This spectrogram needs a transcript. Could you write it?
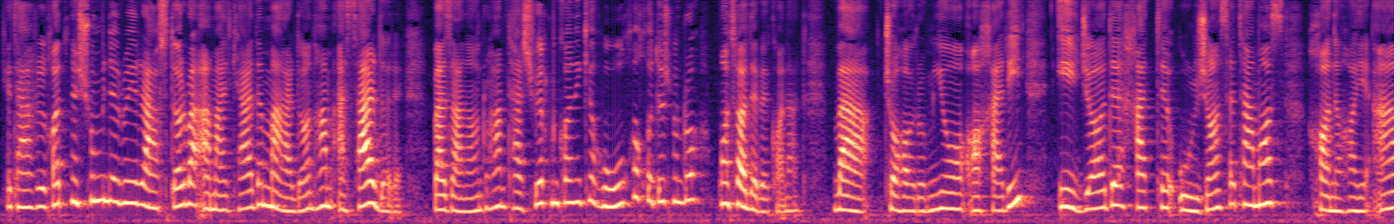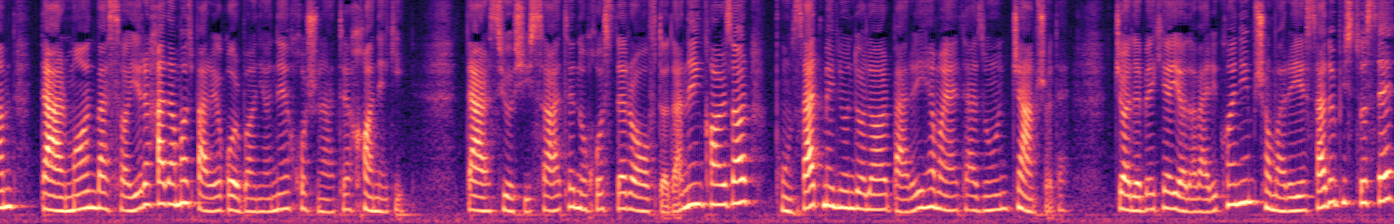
که تحقیقات نشون میده روی رفتار و عملکرد مردان هم اثر داره و زنان رو هم تشویق می‌کنه که حقوق خودشون رو مطالبه کنند. و چهارمی و آخری ایجاد خط اورژانس تماس، خانه های امن، درمان و سایر خدمات برای قربانیان خشونت خانگی. در 36 ساعت نخست راه افتادن این کارزار 500 میلیون دلار برای حمایت از اون جمع شده. جالبه که یادآوری کنیم شماره 123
